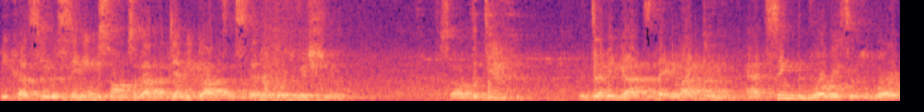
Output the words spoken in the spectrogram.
because he was singing songs about the demigods instead of Lord Vishnu. So the, the demigods, they like to sing the glories of the Lord.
